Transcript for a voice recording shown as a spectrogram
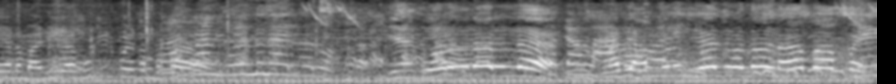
என்ன மணிலா கூட்டிட்டு வரும் போறது நேரம் இல்ல. அது அப்பனும் சேர்ந்து வந்தாலும் நான் பரதேசி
